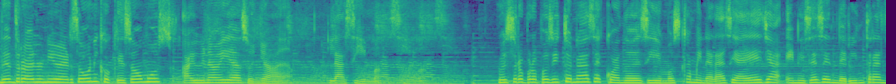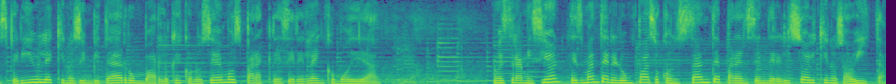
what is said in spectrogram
Dentro del universo único que somos hay una vida soñada, la cima. Nuestro propósito nace cuando decidimos caminar hacia ella en ese sendero intransferible que nos invita a derrumbar lo que conocemos para crecer en la incomodidad. Nuestra misión es mantener un paso constante para encender el sol que nos habita.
